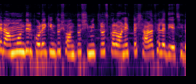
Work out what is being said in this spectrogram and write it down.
তেইশে রাম মন্দির করে কিন্তু সন্তোষ মিত্রস্কর অনেকটা সাড়া ফেলে দিয়েছিল।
